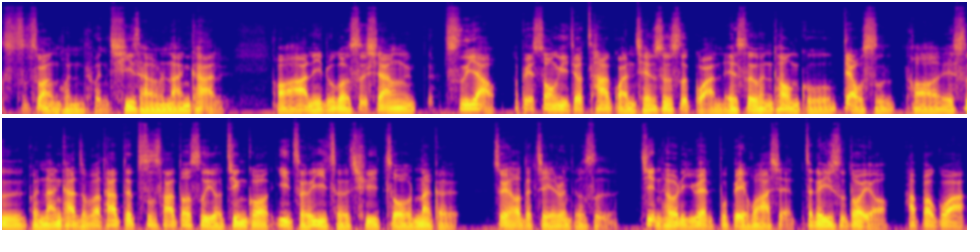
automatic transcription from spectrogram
死状很很凄惨，很难看。哦啊，你如果是像吃药被送医就插管，全身是管，也是很痛苦，吊死，哦也是很难看。怎么他的自杀都是有经过一折一折去做那个。最后的结论就是进河里面不被发现，这个意思都有。他包括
